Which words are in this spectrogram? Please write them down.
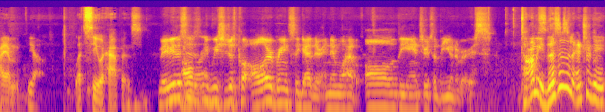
I am. Yeah. Let's see what happens. Maybe this All is right. we should just put all our brains together and then we'll have all the answers of the universe. Tommy, this is an interesting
